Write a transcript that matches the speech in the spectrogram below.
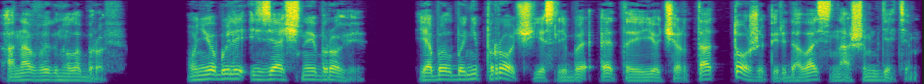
Она выгнула бровь. У нее были изящные брови. Я был бы не прочь, если бы эта ее черта тоже передалась нашим детям.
